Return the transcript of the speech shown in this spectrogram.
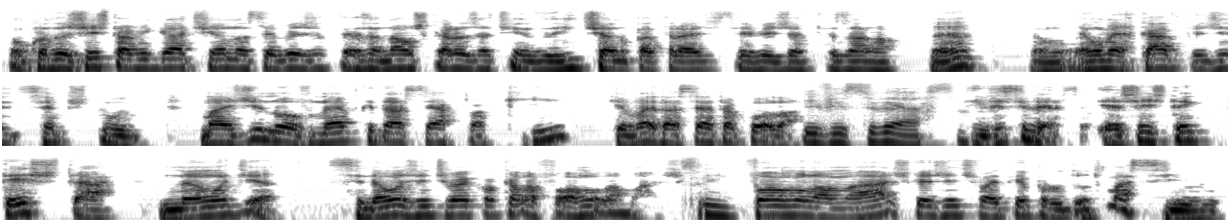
Então, quando a gente estava engateando na cerveja artesanal, os caras já tinham 20 anos para trás de cerveja artesanal, né? Então, é um mercado que a gente sempre estuda. Mas, de novo, não é porque dá certo aqui que vai dar certo acolá. E vice-versa. E vice-versa. E a gente tem que testar. Não adianta. Senão a gente vai com aquela fórmula mágica. Sim. Fórmula mágica, a gente vai ter produto massivo.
